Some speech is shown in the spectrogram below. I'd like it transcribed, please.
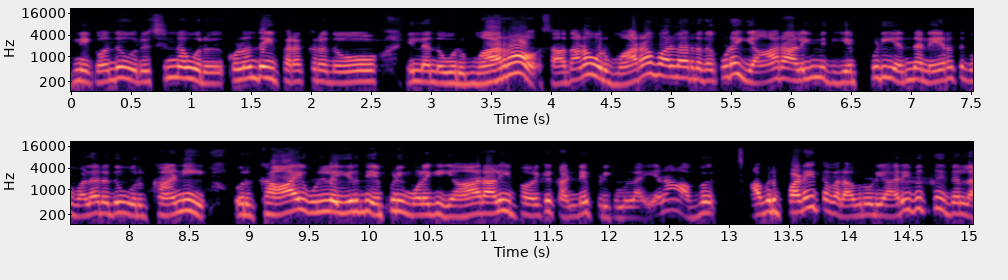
இன்னைக்கு வந்து ஒரு சின்ன ஒரு குழந்தை பிறக்கிறதோ இல்ல இந்த ஒரு மரம் சாதாரண ஒரு மரம் வளர்றத கூட யாராலையும் இது எப்படி எந்த நேரத்துக்கு வளருது? ஒரு கனி ஒரு காய் உள்ள இருந்து எப்படி முளைக்கு யாராலையும் இப்ப வரைக்கும் கண்டே பிடிக்க முடியல ஏன்னா அவர் அவர் படைத்தவர் அவருடைய அறிவுக்கு இதல்ல.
